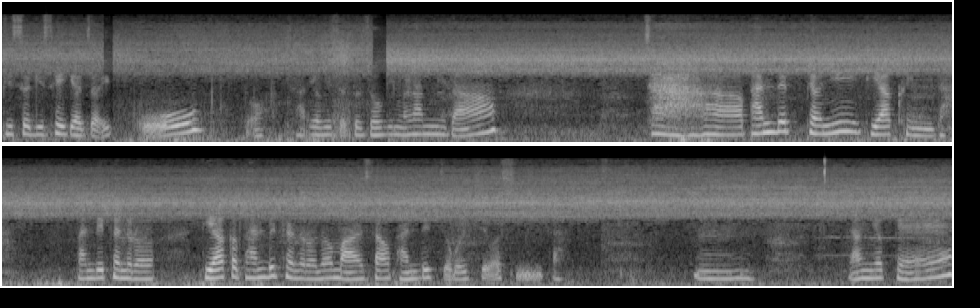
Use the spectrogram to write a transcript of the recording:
비석이 새겨져 있고 또 자, 여기서 또 조깅을 합니다. 자 반대편이 디아크입니다. 반대편으로 디아크 반대편으로 넘어와서 반대쪽을 찍었습니다. 음, 양옆에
